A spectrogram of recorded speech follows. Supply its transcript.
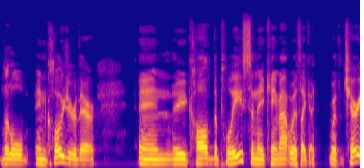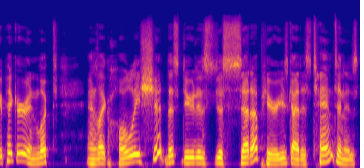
little enclosure there. And they called the police and they came out with like a, with a cherry picker and looked and was like, holy shit, this dude is just set up here. He's got his tent and his,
